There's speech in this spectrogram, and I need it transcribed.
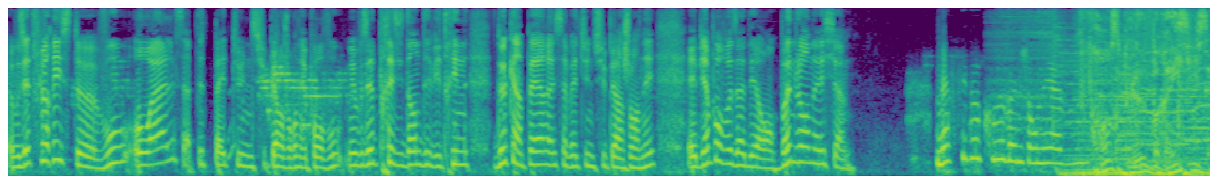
Vous êtes fleuriste, vous, au Hall. Ça va peut-être pas être une super journée pour vous, mais vous êtes présidente des vitrines de Quimper et ça va être une super journée. Et bien pour vos adhérents. Bonne journée. Merci beaucoup. Bonne journée à vous. France Bleu Brésil.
